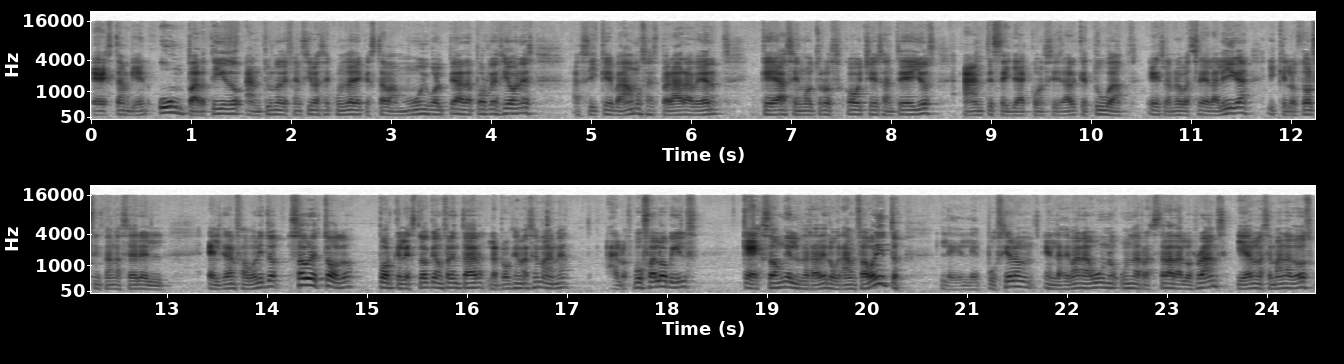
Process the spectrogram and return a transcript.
es también un partido ante una defensiva secundaria que estaba muy golpeada por lesiones, así que vamos a esperar a ver qué hacen otros coaches ante ellos antes de ya considerar que Tua es la nueva estrella de la liga y que los Dolphins van a ser el, gran favorito, sobre todo porque les toca enfrentar la próxima semana a los Buffalo Bills, que son el verdadero gran favorito. Le, pusieron en la semana 1 una arrastrada a los Rams y ahora en la semana 2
